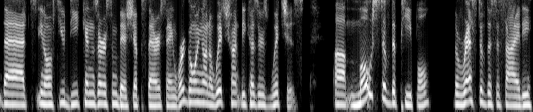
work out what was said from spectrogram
that, you know, a few deacons or some bishops that are saying, we're going on a witch hunt because there's witches. Uh, most of the people, the rest of the society,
